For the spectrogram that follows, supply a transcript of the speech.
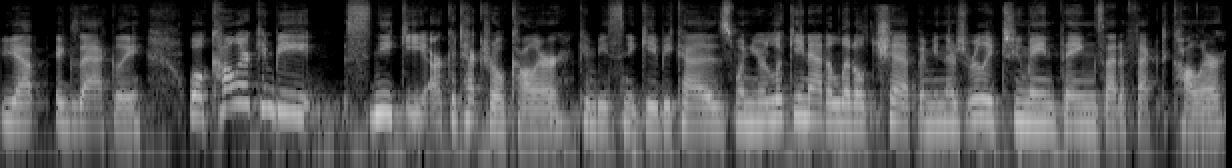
Yep, exactly. Well, color can be sneaky. Architectural color can be sneaky because when you're looking at a little chip, I mean, there's really two main things that affect color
